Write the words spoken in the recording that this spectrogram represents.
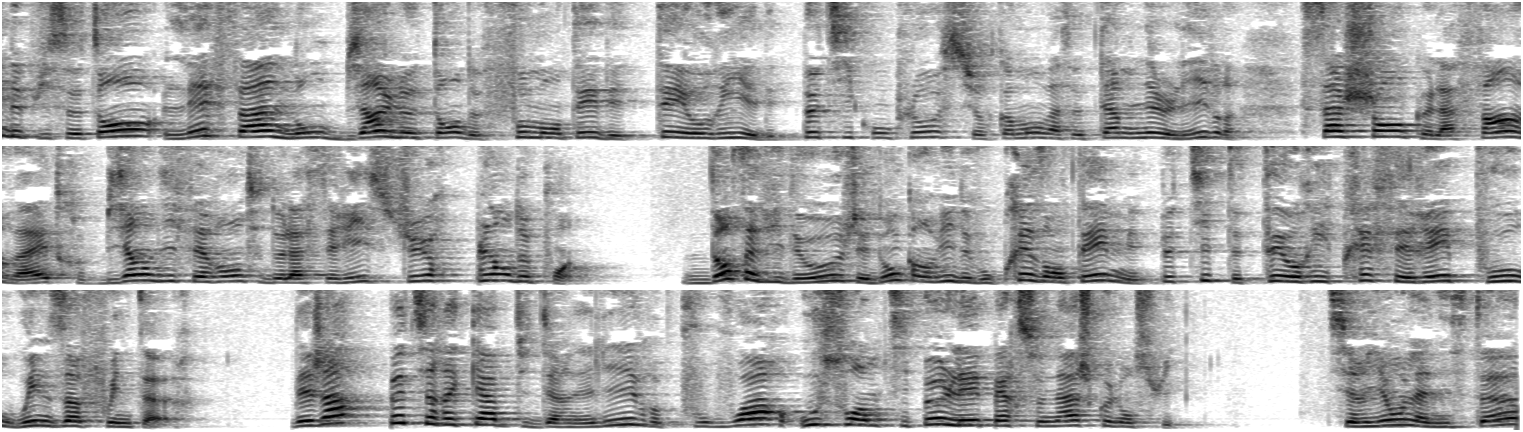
Et depuis ce temps, les fans ont bien eu le temps de fomenter des théories et des petits complots sur comment va se terminer le livre, sachant que la fin va être bien différente de la série sur plein de points. Dans cette vidéo, j'ai donc envie de vous présenter mes petites théories préférées pour Winds of Winter. Déjà, petit récap du dernier livre pour voir où sont un petit peu les personnages que l'on suit. Tyrion Lannister,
